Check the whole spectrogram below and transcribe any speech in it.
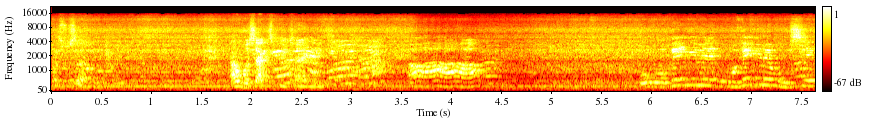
That's what's up. I wish I could speak Chinese. 好好好好，我我给你们，我给你们五星，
